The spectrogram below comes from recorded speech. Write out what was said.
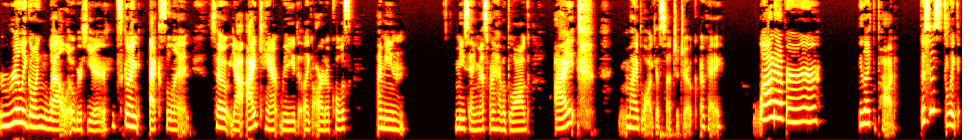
Really going well over here. It's going excellent. So yeah, I can't read like articles. I mean, me saying this when I have a blog, I, my blog is such a joke. Okay. Whatever. We like the pod. This is like,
